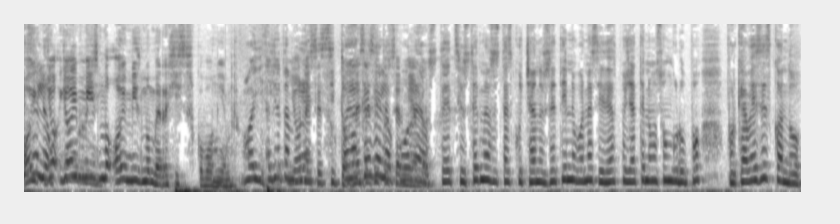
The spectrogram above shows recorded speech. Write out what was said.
Hoy, yo, hoy mismo hoy mismo me registro como miembro. yo también. Yo necesito, Oiga, necesito ¿qué se le ocurre a usted? Si usted nos está escuchando, si usted tiene buenas ideas, pues ya tenemos un grupo, porque a veces cuando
